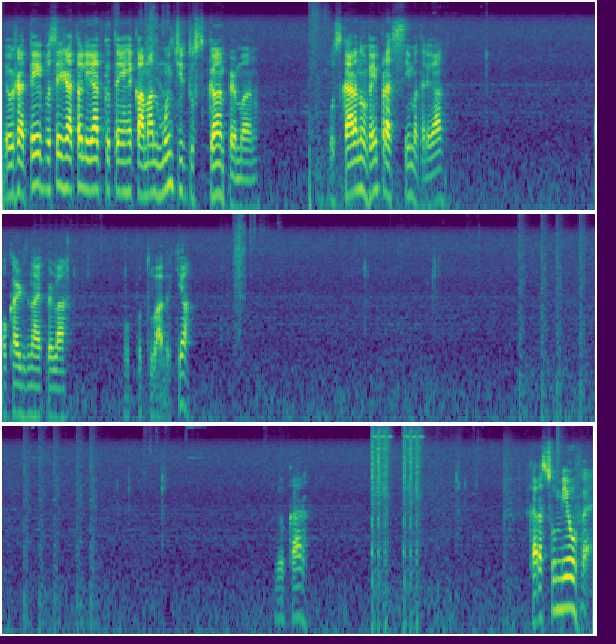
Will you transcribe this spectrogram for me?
eu já tenho... Vocês já estão ligados que eu tenho reclamado muito dos camper, mano. Os caras não vêm pra cima, tá ligado? Olha o cara de sniper lá. Vou pro outro lado aqui, ó. Cadê o cara? O cara sumiu, velho.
